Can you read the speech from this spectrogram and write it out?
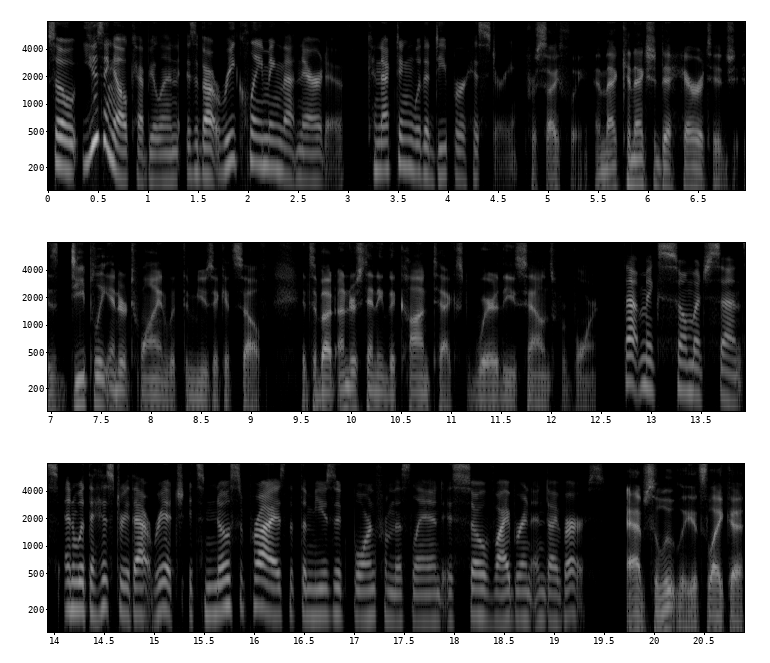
So using Alkebulan is about reclaiming that narrative, connecting with a deeper history. Precisely. And that connection to heritage is deeply intertwined with the music itself. It's about understanding the context where these sounds were born. That makes so much sense. And with a history that rich, it's no surprise that the music born from this land is so vibrant and diverse. Absolutely. It's like a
